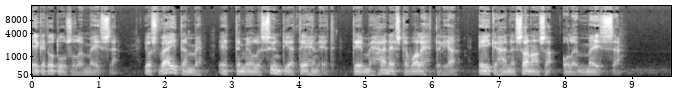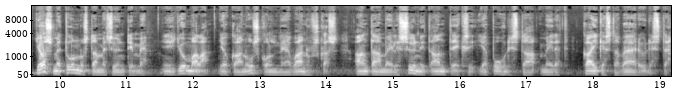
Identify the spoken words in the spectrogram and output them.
eikä totuus ole meissä. Jos väitämme, ettemme ole syntiä tehneet, teemme hänestä valehtelijan, eikä hänen sanansa ole meissä. Jos me tunnustamme syntimme, niin Jumala, joka on uskollinen ja vanhuskas, antaa meille synnit anteeksi ja puhdistaa meidät kaikesta vääryydestä.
